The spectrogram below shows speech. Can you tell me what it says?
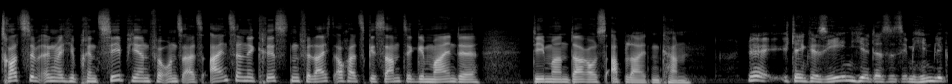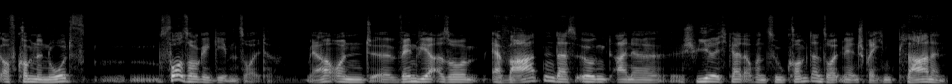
trotzdem irgendwelche Prinzipien für uns als einzelne Christen, vielleicht auch als gesamte Gemeinde, die man daraus ableiten kann? Ja, ich denke, wir sehen hier, dass es im Hinblick auf kommende Not Vorsorge geben sollte. Ja, und äh, wenn wir also erwarten, dass irgendeine Schwierigkeit auf uns zukommt, dann sollten wir entsprechend planen.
